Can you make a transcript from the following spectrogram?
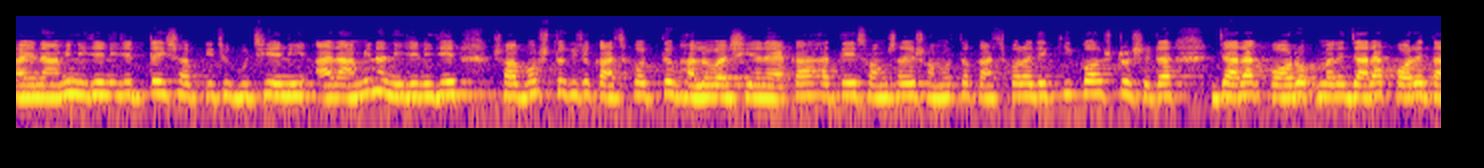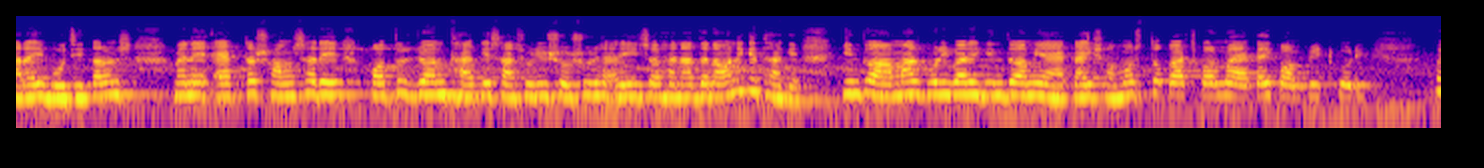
হয় না। আমি নিজে নিজেরটাই সব কিছু গুছিয়ে নিই। আর আমি না নিজে নিজে সমস্ত কিছু কাজ করতে ভালোবাসি। আর একা হাতে সংসারের সমস্ত কাজ করা যে কী কষ্ট সেটা যারা করো মানে যারা করে তারাই বোঝে। কারণ মানে একটা সংসারে কতজন থাকে, শাশুড়ি, শ্বশুর এই সব হেনা তেনা অনেকে থাকে। কিন্তু আমার পরিবারে কিন্তু আমি একাই সমস্ত কাজকর্ম একাই কমপ্লিট করি। তো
